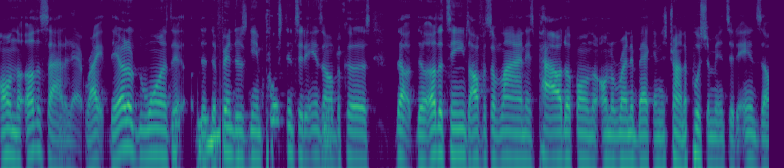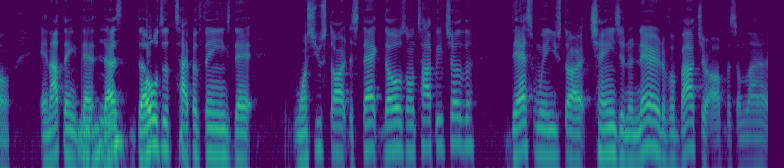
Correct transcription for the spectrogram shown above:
on the other side of that, right? They're the ones that the Mhm. defenders getting pushed into the end zone because the the other team's offensive line has piled up on the on the running back and is trying to push them into the end zone. And I think that Mhm. that's those are the type of things that once you start to stack those on top of each other, that's when you start changing the narrative about your offensive line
